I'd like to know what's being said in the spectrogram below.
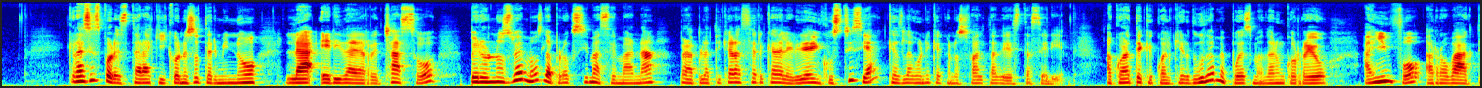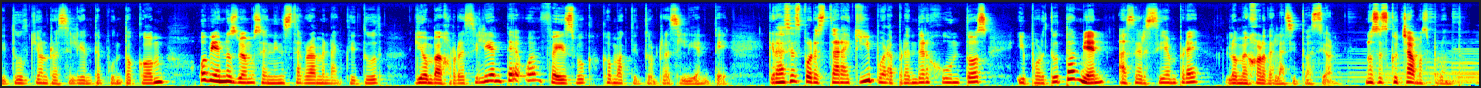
Gracias por estar aquí, con eso terminó la herida de rechazo pero nos vemos la próxima semana para platicar acerca de la herida de injusticia, que es la única que nos falta de esta serie. Acuérdate que cualquier duda me puedes mandar un correo a info@actitud-resiliente.com o bien nos vemos en Instagram en actitud-resiliente o en Facebook como actitud resiliente. Gracias por estar aquí, por aprender juntos y por tú también hacer siempre lo mejor de la situación. Nos escuchamos pronto.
